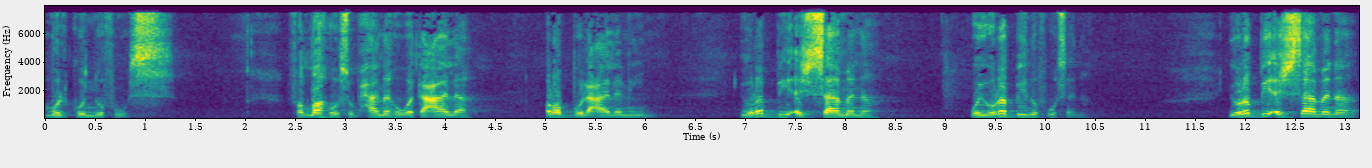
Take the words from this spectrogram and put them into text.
ملك النفوس. فالله سبحانه وتعالى رب العالمين يربي أجسامنا ويربي نفوسنا. يربي أجسامنا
